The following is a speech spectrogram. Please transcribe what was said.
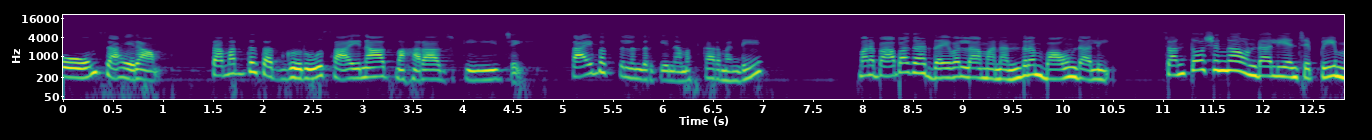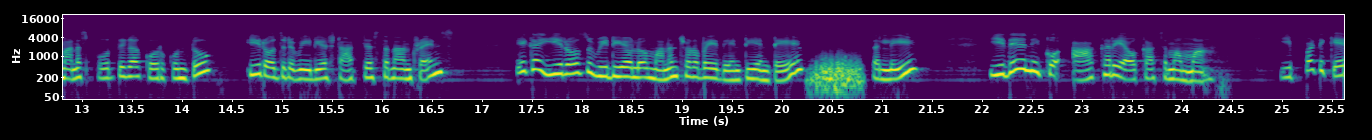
ఓం సాయిరామ్. సమర్థ సద్గురు సాయినాథ్ మహారాజ్కి జై. సాయి భక్తులందరికీ నమస్కారం అండి మన బాబాగారి దయవల్ల మనందరం బాగుండాలి సంతోషంగా ఉండాలి అని చెప్పి మనస్ఫూర్తిగా కోరుకుంటూ ఈ రోజున వీడియో స్టార్ట్ చేస్తున్నాను ఫ్రెండ్స్. ఇక ఈరోజు వీడియోలో మనం చూడబోయేది ఏంటి అంటే తల్లి ఇదే నీకు ఆఖరి అవకాశం అమ్మా ఇప్పటికే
